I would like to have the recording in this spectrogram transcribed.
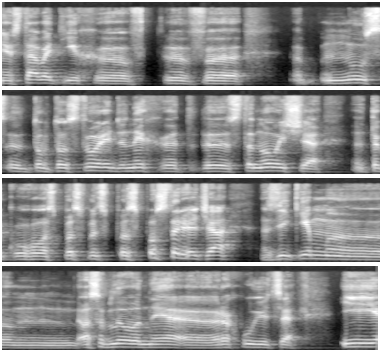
е, ставить їх е, в, в е, ну тобто створюють для них е, е, становище е, такого спос- спос- спостерігача, з яким е, особливо не е, рахуються. І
